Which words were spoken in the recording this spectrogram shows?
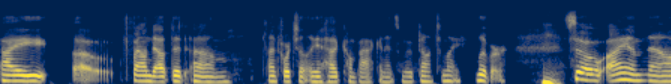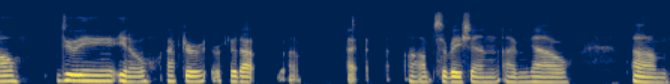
I uh, found out that um, unfortunately it had come back and it's moved on to my liver. Hmm. So I am now doing, you know, after after that uh, observation, I'm now um,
